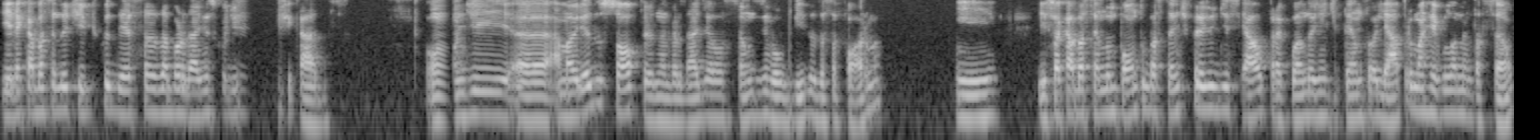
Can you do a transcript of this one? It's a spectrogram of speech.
e ele acaba sendo típico dessas abordagens codificadas, onde uh, a maioria dos softwares, na verdade, elas são desenvolvidas dessa forma e isso acaba sendo um ponto bastante prejudicial para quando a gente tenta olhar para uma regulamentação,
